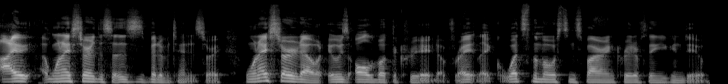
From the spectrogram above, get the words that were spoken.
I when I started this, this is a bit of a tangent. Sorry. When I started out, it was all about the creative, right? Like what's the most inspiring creative thing you can do?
